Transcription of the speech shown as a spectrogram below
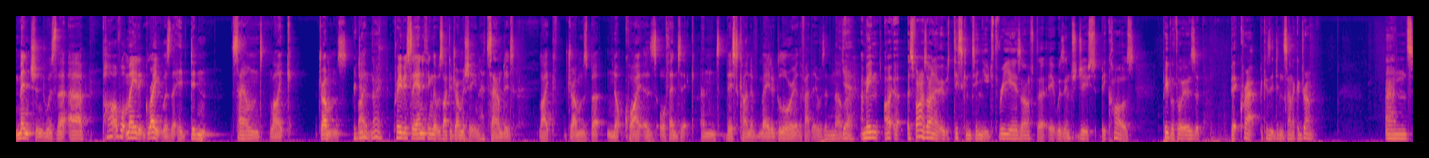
mentioned was that uh, part of what made it great was that it didn't sound like drums. It Like, didn't, no. Previously, anything that was like a drum machine had sounded like drums, but not quite as authentic. And this kind of made a glory of the fact that it was another. Yeah, I mean, I, uh, as far as I know, it was discontinued three years after it was introduced because people thought it was a bit crap because it didn't sound like a drum. And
